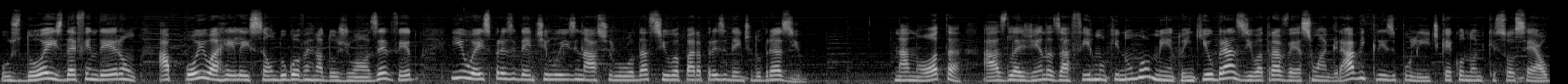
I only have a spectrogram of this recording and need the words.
Os dois defenderam apoio à reeleição do governador João Azevedo e o ex-presidente Luiz Inácio Lula da Silva para presidente do Brasil. Na nota, as legendas afirmam que no momento em que o Brasil atravessa uma grave crise política, econômica e social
